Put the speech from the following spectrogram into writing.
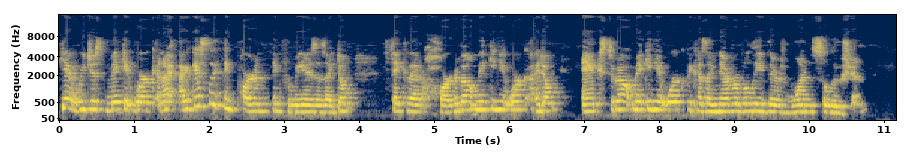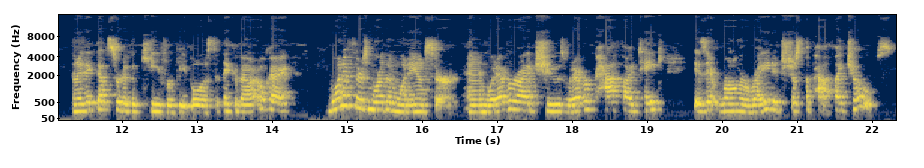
yeah, we just make it work. And I, I guess I think part of the thing for me is is I don't think that hard about making it work. I don't angst about making it work because I never believe there's one solution. And I think that's sort of the key for people is to think about, okay, what if there's more than one answer? And whatever I choose, whatever path I take, is it wrong or right? It's just the path I chose.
